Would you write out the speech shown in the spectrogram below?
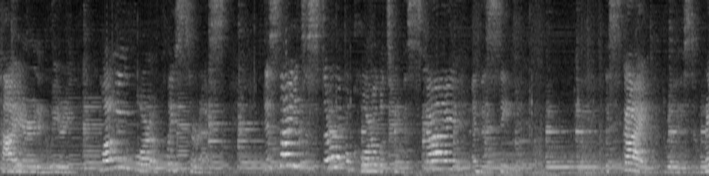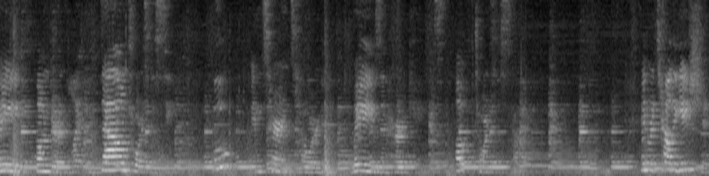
tired and weary, longing for a place to rest, decided to stir up a quarrel between the sky and the sea. The sky released rain, thunder, and lightning down towards the sea, who in turn towered waves and hurricanes up towards the sky. In retaliation,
